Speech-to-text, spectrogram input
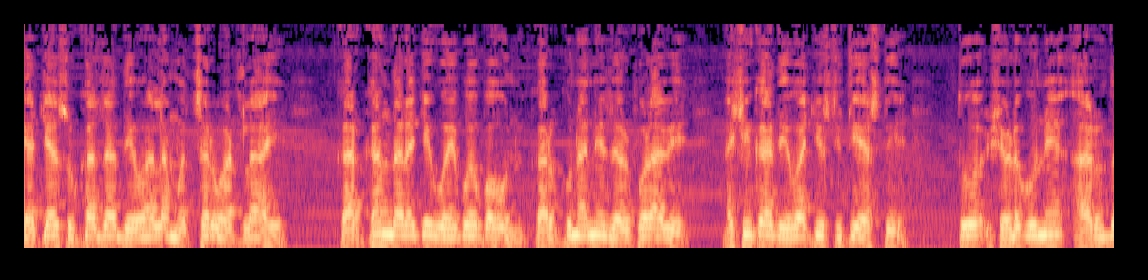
याच्या सुखाचा देवाला मत्सर वाटला आहे. कारखानदाराचे वैभव पाहून कारकुनाने जळफळावे अशी का देवाची स्थिती असते? तो षडगुणे अर्ध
